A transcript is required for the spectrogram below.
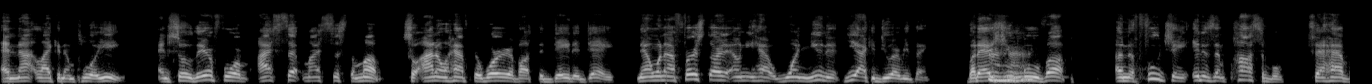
and not like an employee. And so, therefore, I set my system up so I don't have to worry about the day to day. Now, when I first started, I only had one unit. Yeah, I could do everything. But as mm-hmm. you move up on the food chain, it is impossible to have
